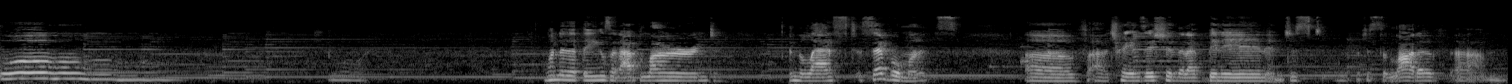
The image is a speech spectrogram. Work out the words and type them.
Oh, One of the things that I've learned in the last several months of uh, transition that I've been in, and just just a lot of um,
